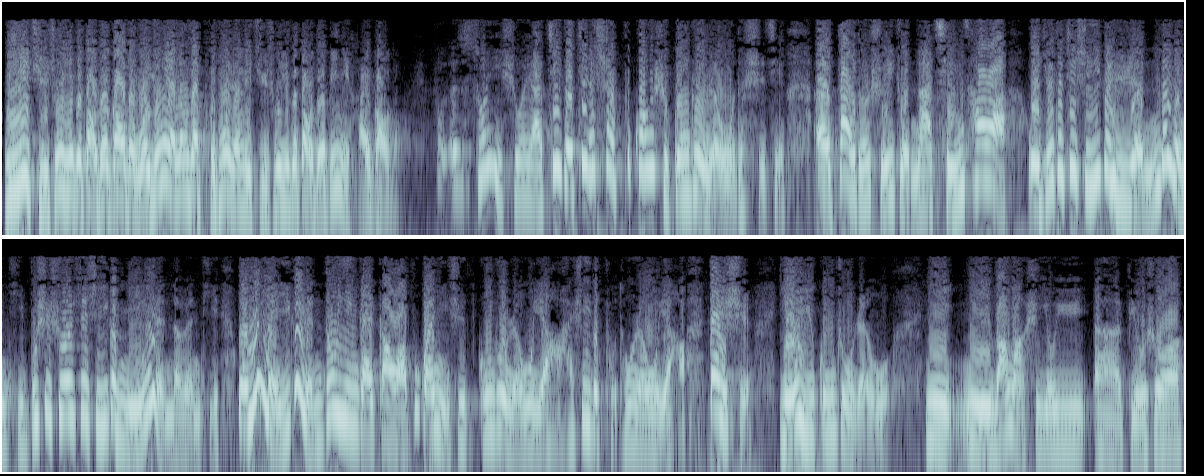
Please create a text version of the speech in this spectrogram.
你举出一个道德高的，我永远能在普通人里举出一个道德比你还高的。不，所以说呀，这个这个事儿不光是公众人物的事情，呃，道德水准呐、情操啊，我觉得这是一个人的问题，不是说这是一个名人的问题。我们每一个人都应该高啊，不管你是公众人物也好，还是一个普通人物也好。但是由于公众人物，你你往往是由于呃，比如说。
